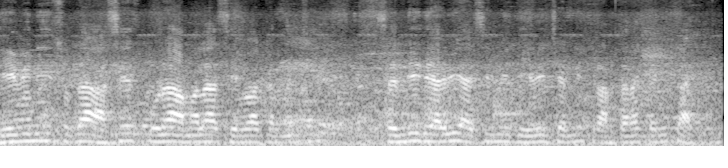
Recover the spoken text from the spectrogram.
देवीने सुद्धा असेच पुढं आम्हाला सेवा करण्याची संधी द्यावी अशी मी देवीचरणी प्रार्थना करीत आहे.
